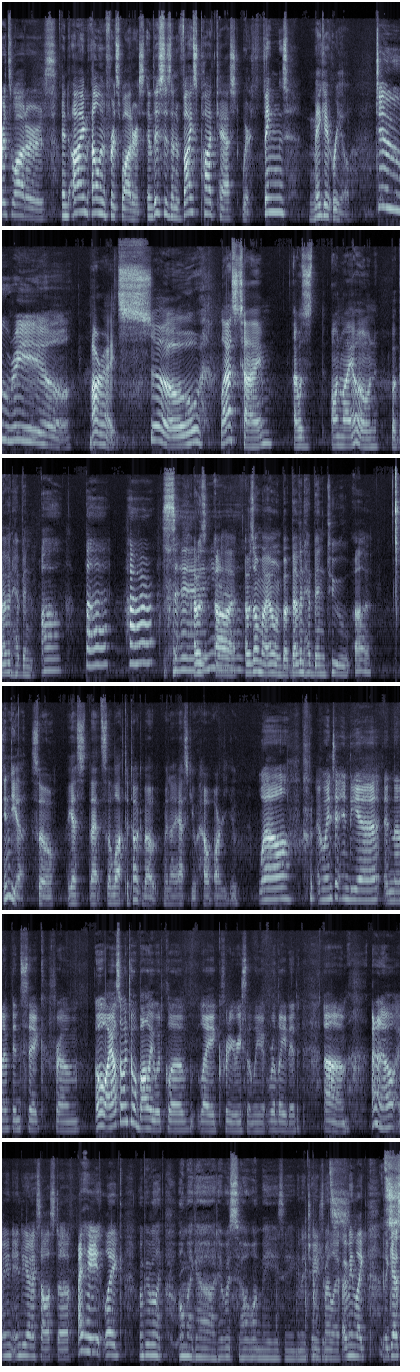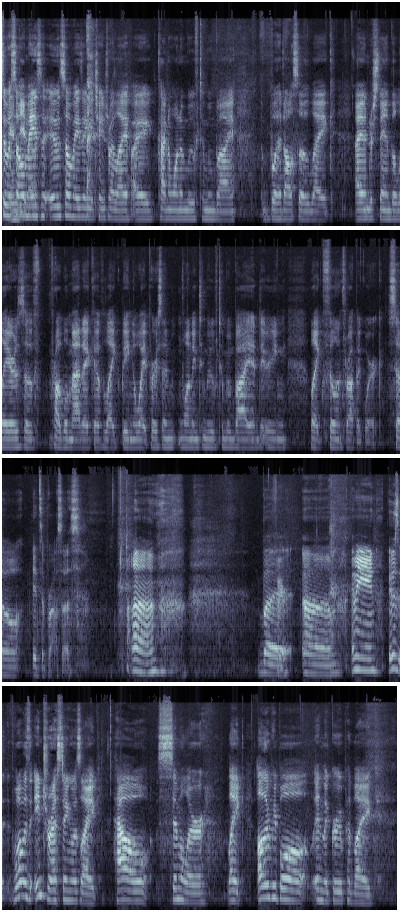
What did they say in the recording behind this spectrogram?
I'm Bevan Fritzwaters. And I'm Ellen Fritzwaters, and this is an advice podcast where things make it real. Too real. Alright, so last time I was on my own, but Bevan had been All by her. I was uh I was on my own, but Bevan had been to uh India, so I guess that's a lot to talk about when I ask you how are you. Well, I went to India and then I've been sick from. Oh, I also went to a Bollywood club like pretty recently, related. Um, I don't know. I mean, India, I saw stuff. I hate like when people are like, "Oh my god, it was so amazing and it changed my life." I mean, like, I guess it was so amazing. It was so amazing. It changed my life. I kind of want to move to Mumbai, but also like I understand the layers of problematic of like being a white person wanting to move to Mumbai and doing like philanthropic work. So it's a process. Um but Fair. um I mean, it was what was interesting was like how similar like other people in the group had like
